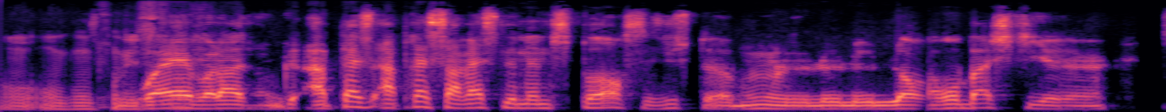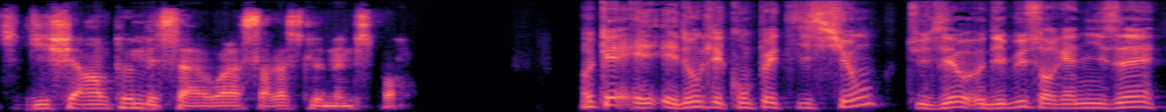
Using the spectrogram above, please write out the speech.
On, on comprend Ouais voilà. Donc après après ça reste le même sport. C'est juste euh, bon le l'enrobage qui qui diffère un peu, mais ça voilà ça reste le même sport. Ok, et, et, donc les compétitions, tu disais au début s'organisaient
